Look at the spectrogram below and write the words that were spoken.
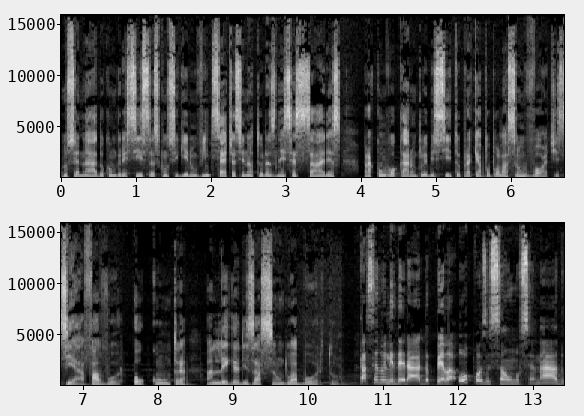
No Senado, congressistas conseguiram 27 assinaturas necessárias para convocar um plebiscito para que a população vote se é a favor ou contra a legalização do aborto está sendo liderada pela oposição no Senado.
